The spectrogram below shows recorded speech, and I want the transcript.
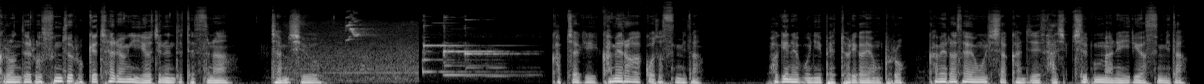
그런대로 순조롭게 촬영이 이어지는 듯 했으나 잠시 후 갑자기 카메라가 꺼졌습니다. 확인해보니 배터리가 0% 카메라 사용을 시작한 지 47분 만의 일이었습니다.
